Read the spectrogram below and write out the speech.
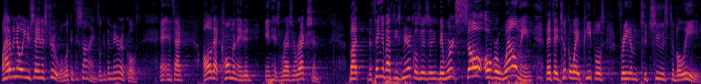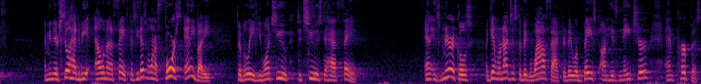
Well, how do we know what you're saying is true? Well, look at the signs, look at the miracles. And in fact, all that culminated in his resurrection. But the thing about these miracles is they weren't so overwhelming that they took away people's freedom to choose to believe. I mean, there still had to be an element of faith because he doesn't want to force anybody to believe. He wants you to choose to have faith. And his miracles, again, were not just a big wow factor, they were based on his nature and purpose.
